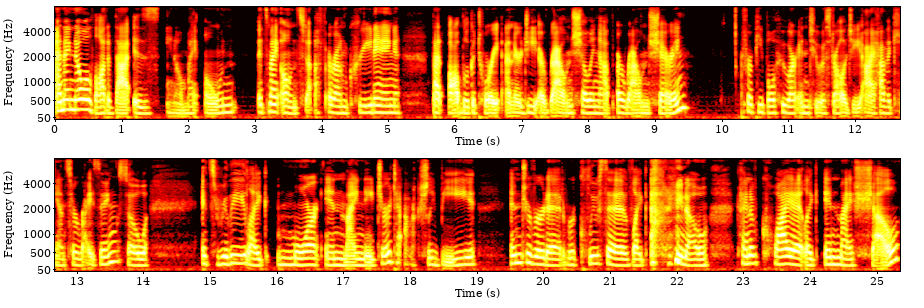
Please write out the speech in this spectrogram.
And I know a lot of that is, you know, my own, it's my own stuff around creating that obligatory energy around showing up, around sharing. For people who are into astrology, I have a Cancer rising. So it's really like more in my nature to actually be introverted, reclusive, like, you know, kind of quiet, like in my shell.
